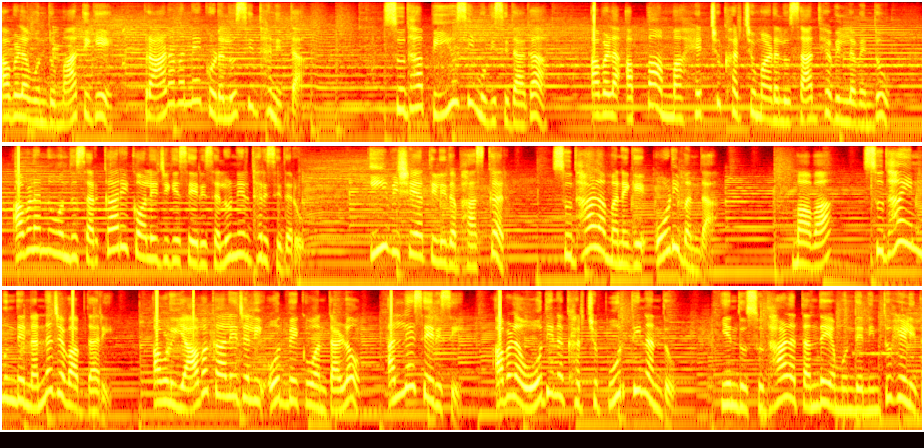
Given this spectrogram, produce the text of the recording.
ಅವಳ ಒಂದು ಮಾತಿಗೆ ಪ್ರಾಣವನ್ನೇ ಕೊಡಲು ಸಿದ್ಧನಿದ್ದ. ಸುಧಾ ಪಿಯುಸಿ ಮುಗಿಸಿದಾಗ ಅವಳ ಅಪ್ಪ ಅಮ್ಮ ಹೆಚ್ಚು ಖರ್ಚು ಮಾಡಲು ಸಾಧ್ಯವಿಲ್ಲವೆಂದು ಅವಳನ್ನು ಒಂದು ಸರ್ಕಾರಿ ಕಾಲೇಜಿಗೆ ಸೇರಿಸಲು ನಿರ್ಧರಿಸಿದರು. ಈ ವಿಷಯ ತಿಳಿದ ಭಾಸ್ಕರ್ ಸುಧಾಳ ಮನೆಗೆ ಓಡಿ ಬಂದ. ಮಾವ, ಸುಧಾ ಇನ್ಮುಂದೆ ನನ್ನ ಜವಾಬ್ದಾರಿ. ಅವಳು ಯಾವ ಕಾಲೇಜಲ್ಲಿ ಓದ್ಬೇಕು ಅಂತಾಳೋ ಅಲ್ಲೇ ಸೇರಿಸಿ, ಅವಳ ಓದಿನ ಖರ್ಚು ಪೂರ್ತಿ ನಂದು ಎಂದು ಸುಧಾಳ ತಂದೆಯ ಮುಂದೆ ನಿಂತು ಹೇಳಿದ.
